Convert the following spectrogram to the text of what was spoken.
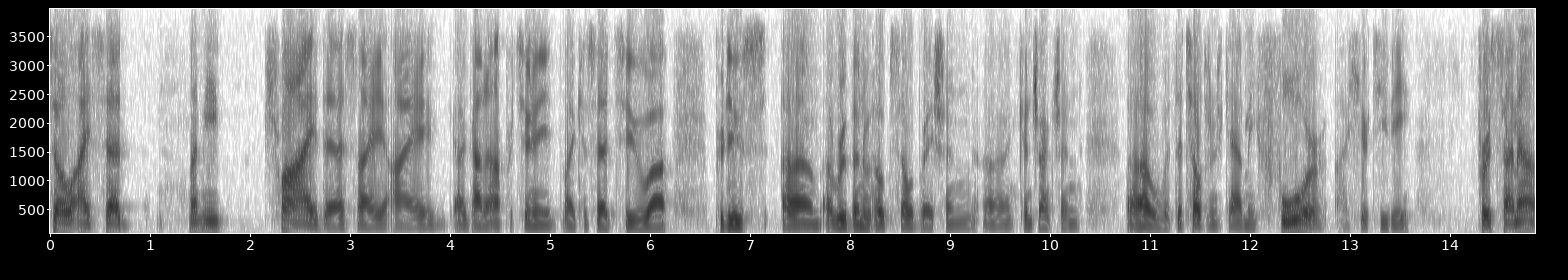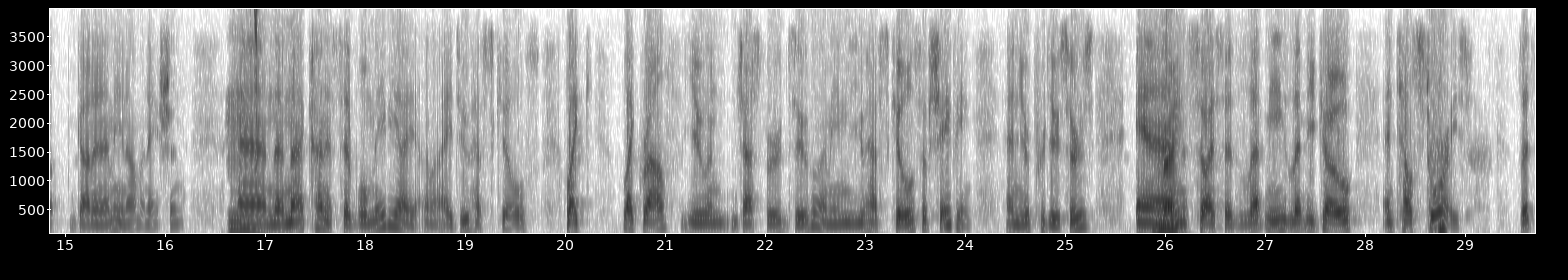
so I said, let me try this. I, I, I got an opportunity, like I said, to uh, produce um, a Ribbon of Hope celebration uh, in conjunction uh, with the Television Academy for uh, Here TV. First time out, got an Emmy nomination, Mm. and then that kind of said, well, maybe I I do have skills like like Ralph, you and Jasper do. I mean, you have skills of shaping, and you're producers. And Right. so I said, let me let me go and tell stories. Let's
